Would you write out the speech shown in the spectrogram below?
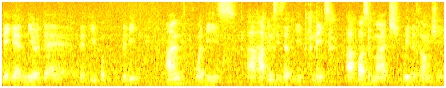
they get near the, the tip of the beak. And what this uh, happens is that it makes a positive match with the tongue shape.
